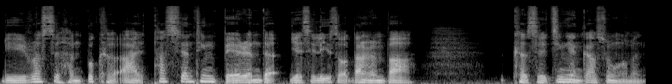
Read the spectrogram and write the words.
你若是很不可爱，他先听别人的也是理所当然吧。可是经验告诉我们，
